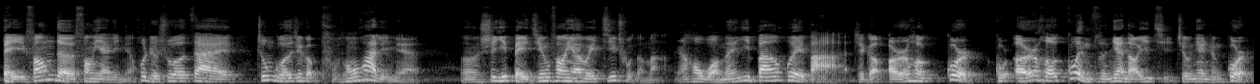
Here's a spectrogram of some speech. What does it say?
北方的方言里面，或者说在中国的这个普通话里面，嗯，是以北京方言为基础的嘛。然后我们一般会把这个儿和棍儿，棍儿和棍字念到一起，就念成棍儿。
